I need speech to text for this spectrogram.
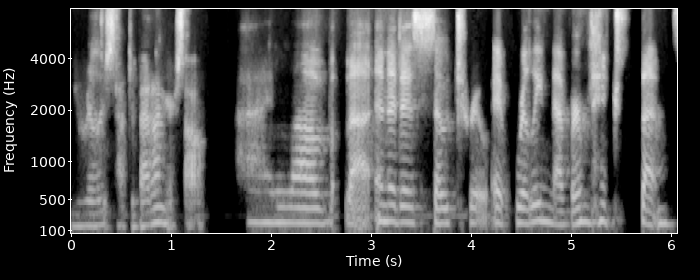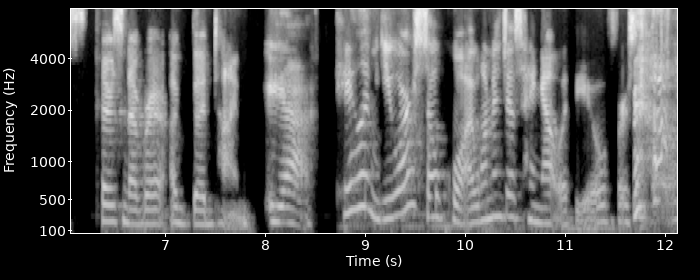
you really just have to bet on yourself. I love that. And it is so true. It really never makes sense. There's never a good time. Yeah. Kaylin, you are so cool. I want to just hang out with you first of all.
